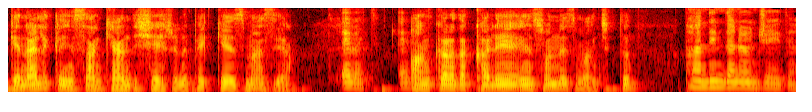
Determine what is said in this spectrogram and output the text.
genellikle insan kendi şehrini pek gezmez ya. Evet, evet. Ankara'da kaleye en son ne zaman çıktın? Pandemiden önceydi.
